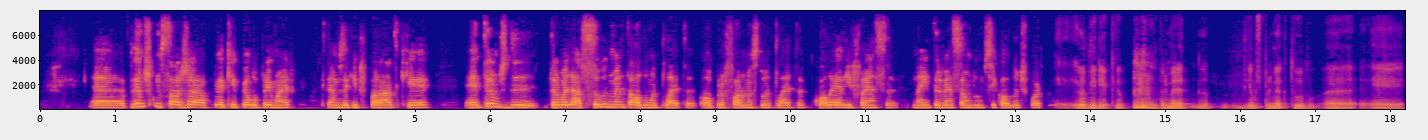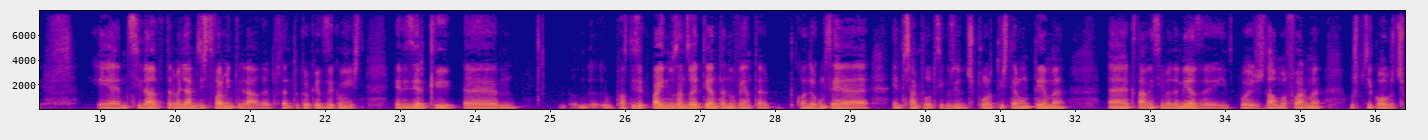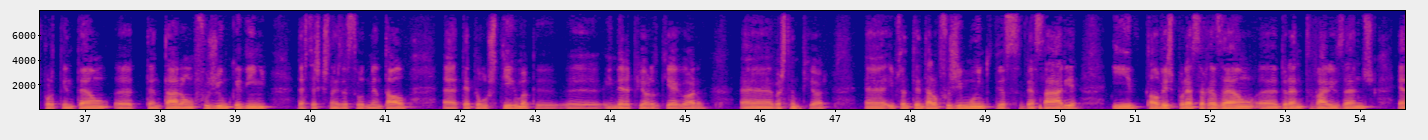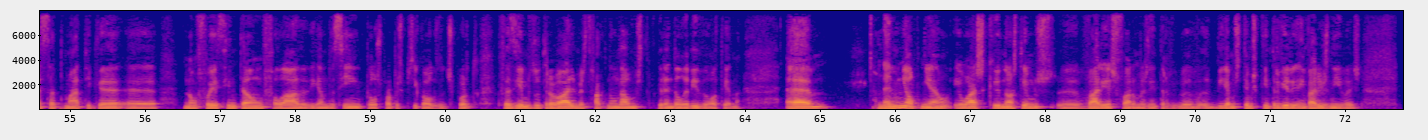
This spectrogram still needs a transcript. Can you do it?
Uh, podemos começar já aqui pelo primeiro, que temos aqui preparado, que é em termos de trabalhar saúde mental de um atleta ou performance de um atleta, qual é a diferença na intervenção de um psicólogo do desporto? Eu diria que, primeiro, digamos, primeiro que tudo, é é a necessidade de trabalharmos isto de forma integrada. Portanto, o que eu quero dizer com isto? Quer dizer que, hum, posso dizer que pai, nos anos 80, 90, quando eu comecei a, a interessar-me pela psicologia do desporto, isto era um tema uh, que estava em cima da mesa e depois, de alguma forma, os psicólogos do desporto de então uh, tentaram fugir um bocadinho destas questões da saúde mental, uh, até pelo estigma, que ainda era pior do que é agora, bastante pior. Uh, e, portanto, tentaram fugir muito desse, dessa área e, talvez por essa razão, uh, durante vários anos, essa temática uh, não foi assim tão falada, digamos assim, pelos próprios psicólogos do desporto. Fazíamos o trabalho, mas de facto não dávamos grande alarido ao tema. na minha opinião, eu acho que nós temos várias formas de intervir, digamos, temos que intervir em vários níveis.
